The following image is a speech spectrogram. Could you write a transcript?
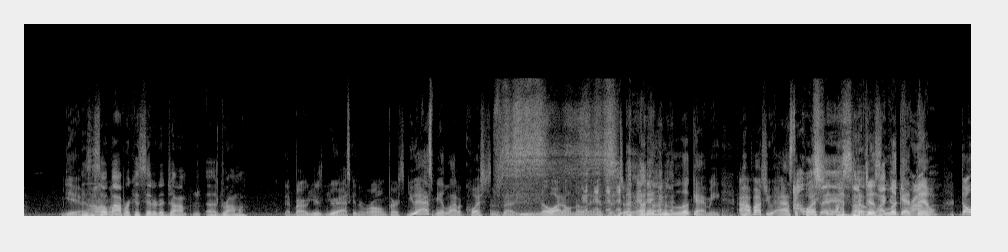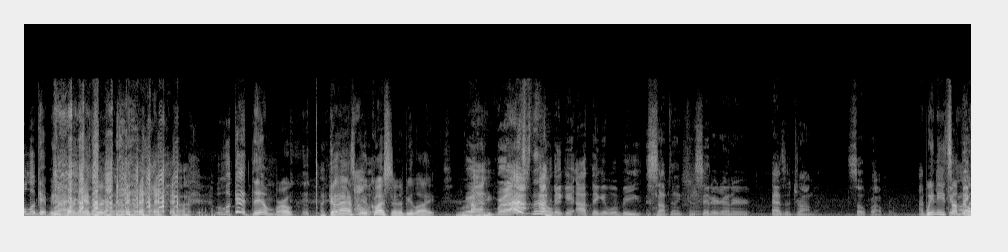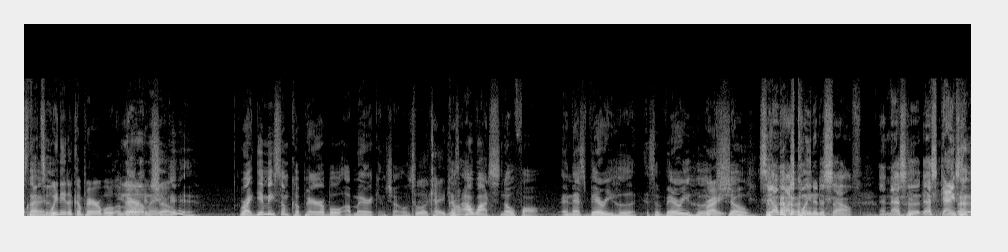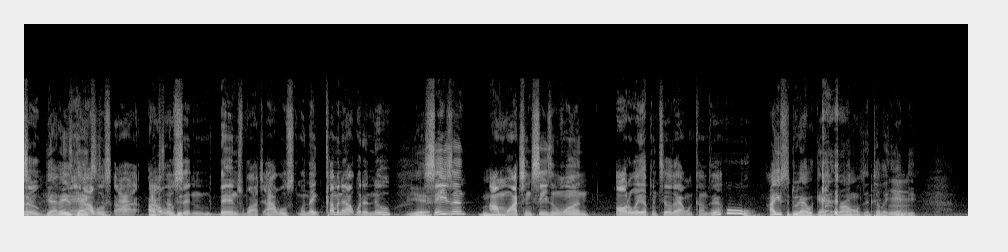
Yeah, Is a soap know. opera considered a dram- uh, drama? Bro? You, you're asking the wrong person. You ask me a lot of questions that you know I don't know the answer to, and then you look at me. How about you ask the I question say it's and something just like look at them? Don't look at me for an answer. look at them, bro. A He'll ask me a would- question and be like, right. Bruh, Ask I, I think it, I think it would be something considered under as a drama, soap opera. I we need something. Okay. We need a comparable You know what I American mean? show Yeah. Right. Give me some comparable American shows. to a K drama. Because. I watch Snowfall, and that's very hood. It's a very hood Right. show. See, I watch Queen of the South, and that's hood, that's gangster too. Yeah, that is and I gangster. was I, I- I I will sit and binge watch. I was when they coming out with a new Yeah. season. Mhm. I'm watching season one all the way up until that one comes out. Ooh. I used to do that with Game of Thrones until it Mm. ended.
